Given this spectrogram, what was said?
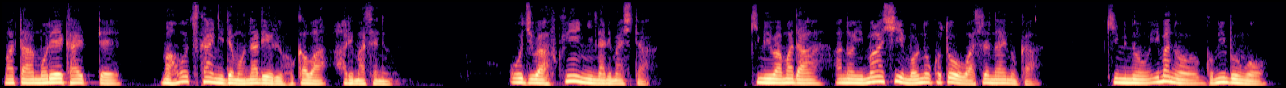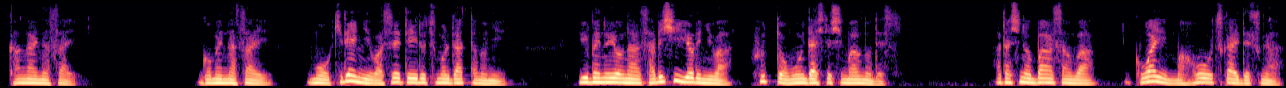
また森へ帰って魔法使いにでもなるより他はありませぬ。王子は復元になりました。君はまだあの忌まわしい森のことを忘れないのか。君の今のご身分を考えなさい。ごめんなさい。もうきれいに忘れているつもりだったのに、夕べのような寂しい夜にはふっと思い出してしまうのです。私のばあさんは怖い魔法使いですが、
